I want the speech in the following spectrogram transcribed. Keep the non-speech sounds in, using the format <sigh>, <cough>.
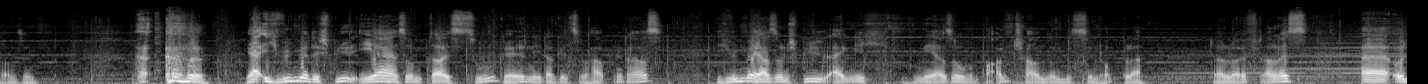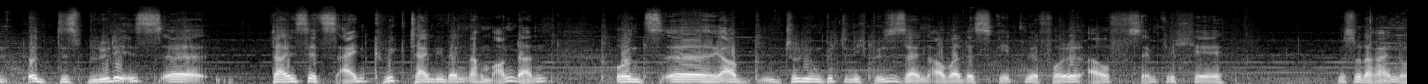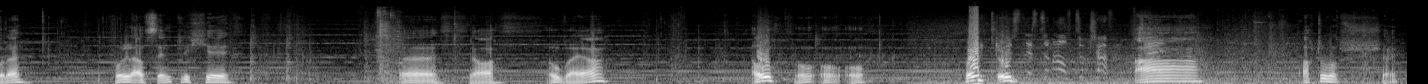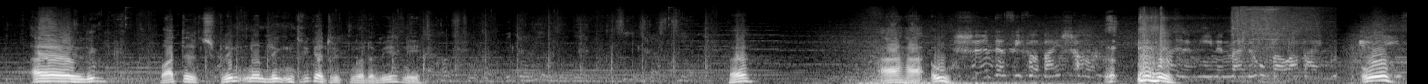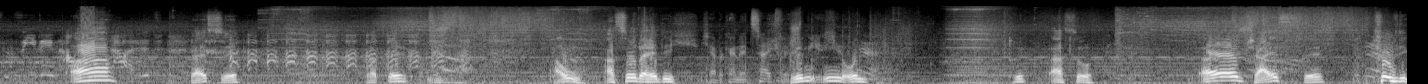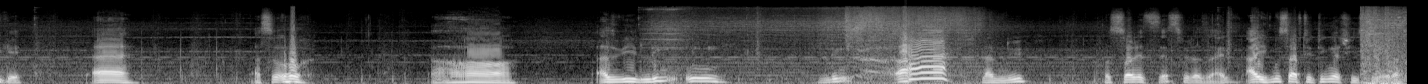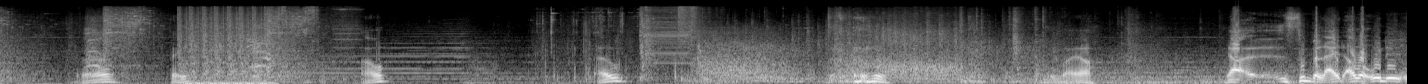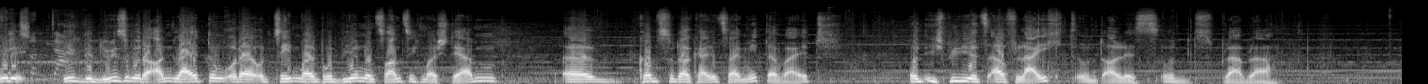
Wahnsinn. <clears throat> ja, ich will mir das Spiel eher so, da ist zu, gell? Ne, da geht es überhaupt nicht raus. Ich will mir ja so ein Spiel eigentlich mehr so anschauen, so ein bisschen, hoppla. Da läuft alles. Äh, und, und das Blöde ist, äh, da ist jetzt ein Quicktime-Event nach dem anderen. Und äh, ja, Entschuldigung, bitte nicht böse sein, aber das geht mir voll auf sämtliche... Müssen wir da rein, oder? Voll auf sämtliche... Äh, ja. Oh, war ja. Oh, oh, oh, oh. Und, und. Ah. Ach du Scheiße. Äh, link. Warte, sprinten und linken Trigger drücken, oder wie? Nee. Hä? Aha. Oh. Schön, dass Sie vorbeischauen. <clears throat> Ihnen meine Umbauarbeiten. Oh. Sie den ah. Scheiße. Warte. Au. Ach so, da hätte ich, ich habe keine Zeit für sprinten und drück. Ach so. Äh, scheiße. Entschuldige. Äh. Ach so. Oh. Also wie linken. Link. Ah! Menü. Was soll jetzt das wieder sein? Ah, ich muss auf die Dinger schießen, oder? Ja. Fängt. Au. Au. <coughs> oh, ja. Ja, es tut mir leid, aber ohne, ohne irgendeine Lösung oder Anleitung oder und zehnmal probieren und 20 Mal sterben, äh, kommst du da keine zwei Meter weit. Und ich spiele jetzt auf leicht und alles und bla bla.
